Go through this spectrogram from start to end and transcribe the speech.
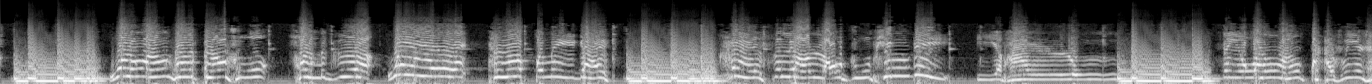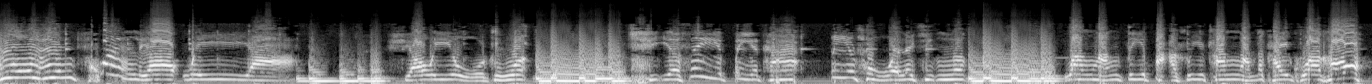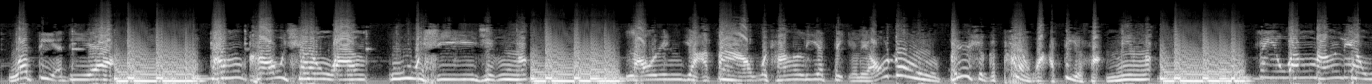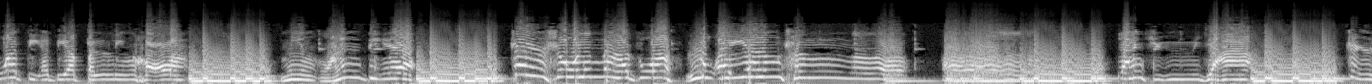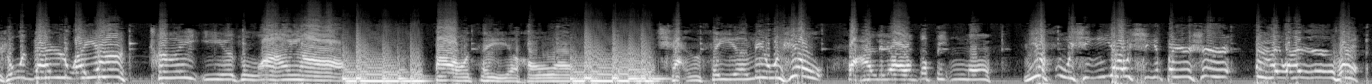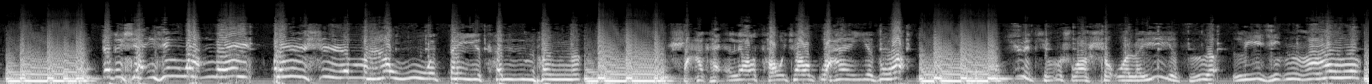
王莽他当初篡的个位，他不内改，害死了老朱平地一盘龙。贼王莽大水长安篡了位呀，小幼主七岁被他。逼出了京，王莽贼八水长安的开阔口，我爹爹赶考前往无锡京，老人家大武场里得了中，本是个探花第三名。贼王莽连我爹爹本领好啊，命俺爹镇守了那座洛阳城啊。啊！俺居家镇守在洛阳城一座呀，到最后千岁刘秀发了个兵，你父亲要起本事大元帅，这个先行万内。本是马武对陈鹏，杀开了曹桥关一座。据听说收了义子李金龙，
